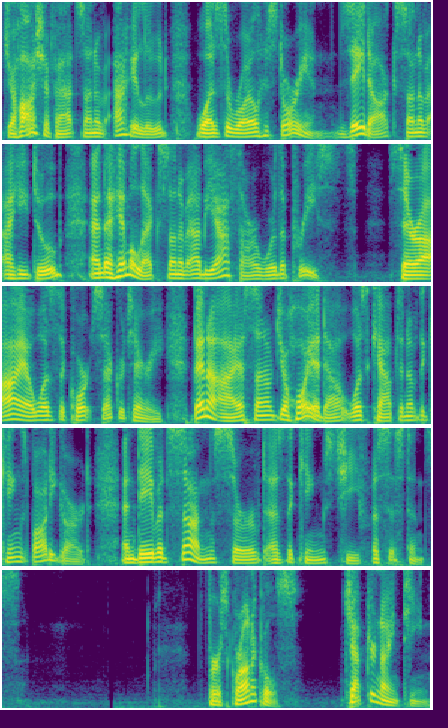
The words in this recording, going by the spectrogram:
Jehoshaphat, son of Ahilud, was the royal historian. Zadok, son of Ahitub, and Ahimelech, son of Abiathar, were the priests. Seraiah was the court secretary. Benaiah, son of Jehoiada, was captain of the king's bodyguard, and David's sons served as the king's chief assistants. First Chronicles chapter 19.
